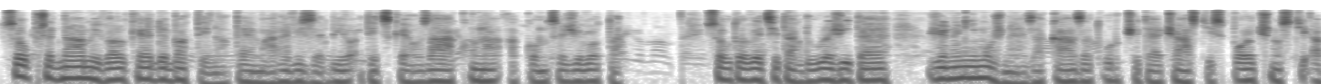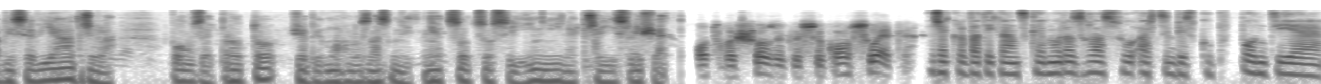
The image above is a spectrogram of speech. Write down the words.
Jsou před námi velké debaty na téma revize bioetického zákona a konce života. Jsou to věci tak důležité, že není možné zakázat určité části společnosti, aby se vyjádřila, pouze proto, že by mohlo zaznít něco, co si jiní nepřejí slyšet. Řekl vatikánskému rozhlasu arcibiskup Pontier.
